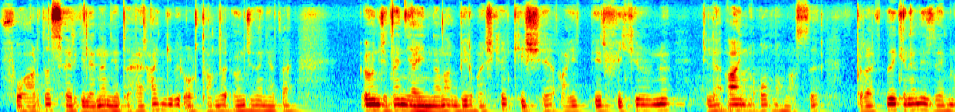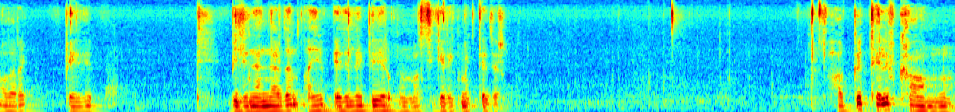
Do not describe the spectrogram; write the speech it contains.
fuarda sergilenen ya da herhangi bir ortamda önceden ya da önceden yayınlanan bir başka kişiye ait bir fikir ürünü ile aynı olmaması bıraktığı genel izlemin olarak bilinenlerden ayırt edilebilir olması gerekmektedir. Hakkı Telif Kanunu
